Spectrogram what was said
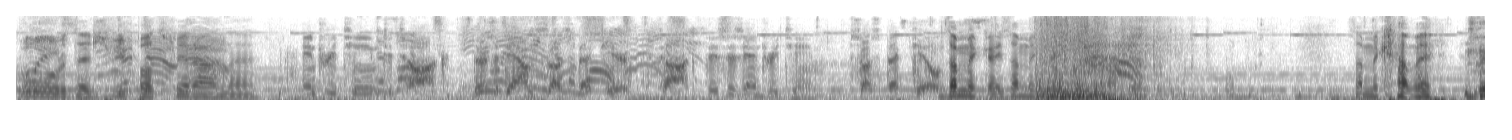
Kurde, drzwi potwierane. Entry team to talk. There's a down suspect here. Talk. This is entry team. Suspect killed. Zamykaj, zamykaj. Zamykamy.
